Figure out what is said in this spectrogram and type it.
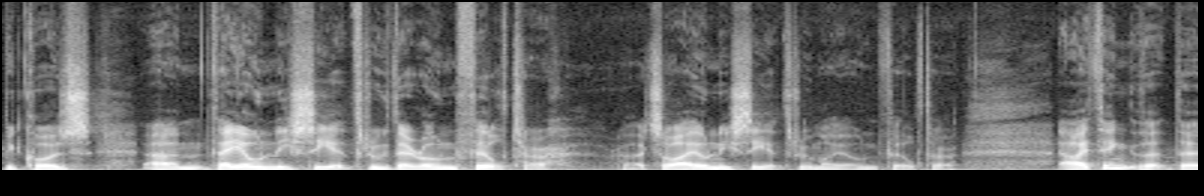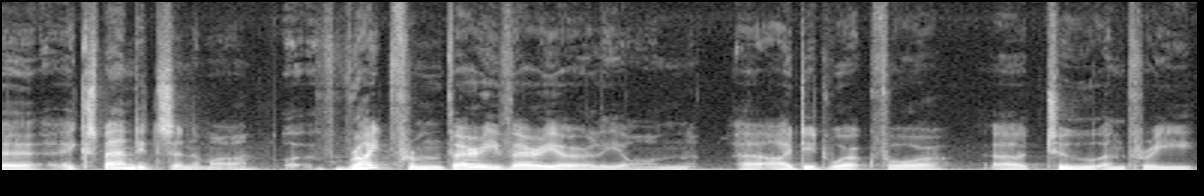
Because um, they only see it through their own filter, right? So I only see it through my own filter. I think that the expanded cinema, right from very, very early on, uh, I did work for uh, two and three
